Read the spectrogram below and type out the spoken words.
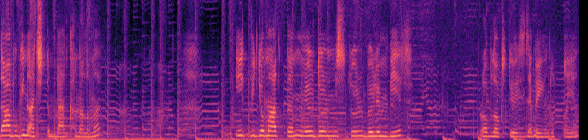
Daha bugün açtım ben kanalımı. İlk videomu attım. Murder Mystery bölüm 1. Roblox diyor izlemeyi unutmayın.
